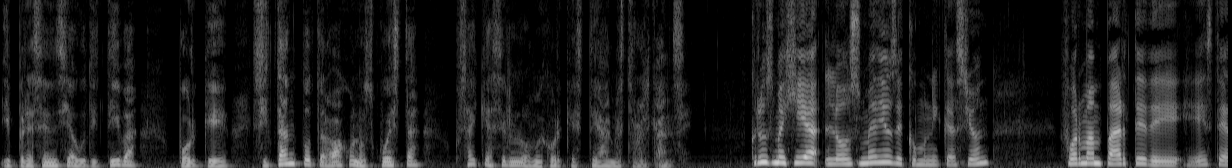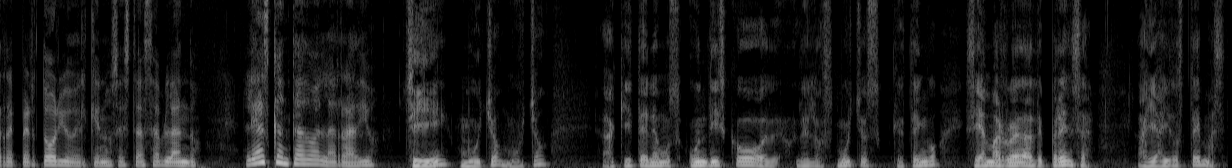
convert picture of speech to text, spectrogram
y presencia auditiva, porque si tanto trabajo nos cuesta, pues hay que hacerlo lo mejor que esté a nuestro alcance. Cruz Mejía, los medios de comunicación forman parte de este repertorio del que nos estás hablando. ¿Le has cantado a la radio? Sí, mucho, mucho. Aquí tenemos un disco de, los muchos que tengo, se llama Rueda de Prensa. Ahí hay dos temas.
